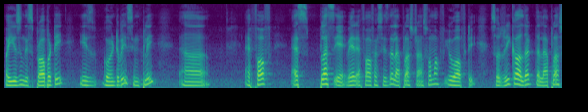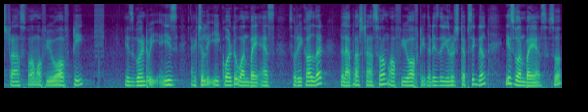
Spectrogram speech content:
by using this property is going to be simply uh, f of s plus a where f of s is the Laplace transform of u of t. So recall that the Laplace transform of u of t is going to be is actually equal to 1 by s. So recall that the Laplace transform of u of t that is the unit step signal is 1 by s. So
